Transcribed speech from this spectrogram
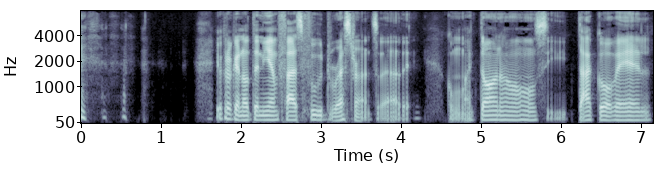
yo creo que no tenían fast food restaurants, ¿verdad? Como McDonald's y Taco Bell.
